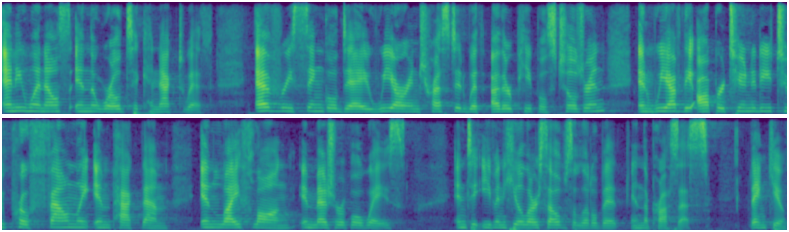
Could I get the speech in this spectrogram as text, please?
anyone else in the world to connect with. Every single day, we are entrusted with other people's children, and we have the opportunity to profoundly impact them in lifelong, immeasurable ways, and to even heal ourselves a little bit in the process. Thank you.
